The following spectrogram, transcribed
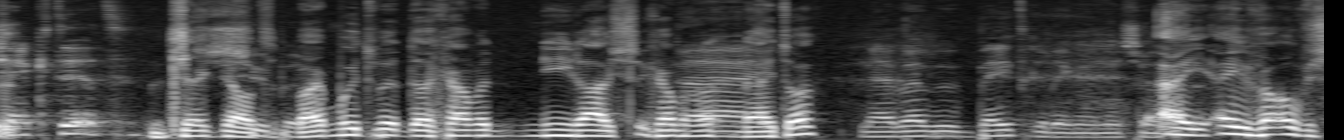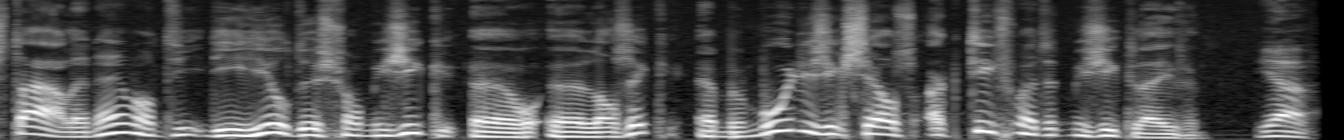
Check dit. Check dat. Super. Maar moeten we, dat gaan we niet luisteren. Gaan we, Nee. nee. toch? Nee, we hebben betere dingen in ons. Hey, even over Stalin, hè? want die, die hield dus van muziek, eh, eh, las ik. En bemoeide zich zelfs actief met het muziekleven. Ja.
